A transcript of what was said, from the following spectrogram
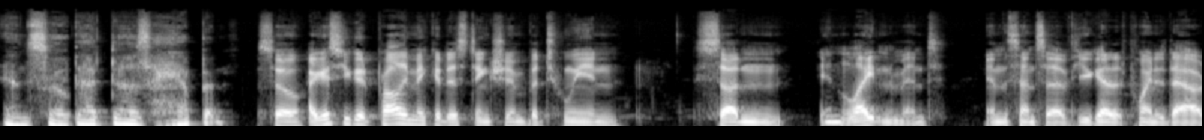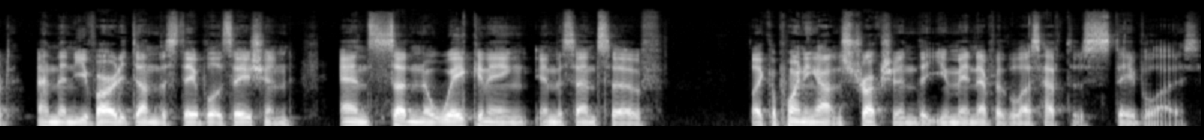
And so that does happen. So I guess you could probably make a distinction between sudden enlightenment in the sense of you get it pointed out and then you've already done the stabilization and sudden awakening in the sense of like a pointing out instruction that you may nevertheless have to stabilize.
